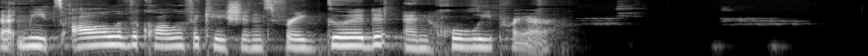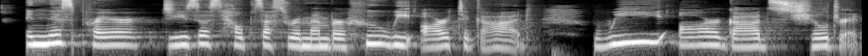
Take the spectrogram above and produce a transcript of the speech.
that meets all of the qualifications for a good and holy prayer. In this prayer, Jesus helps us remember who we are to God. We are God's children.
